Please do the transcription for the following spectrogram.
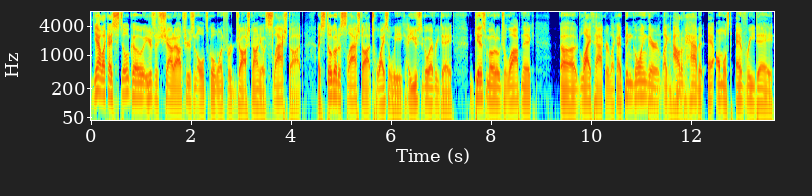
yeah, like I still go. Here's a shout out. Here's an old school one for Josh Gagno. Slash dot. I still go to Slashdot twice a week. I used to go every day. Gizmodo, Jalopnik, uh, Life Hacker. Like I've been going there like out of habit almost every day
